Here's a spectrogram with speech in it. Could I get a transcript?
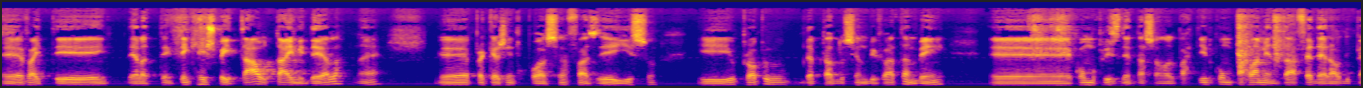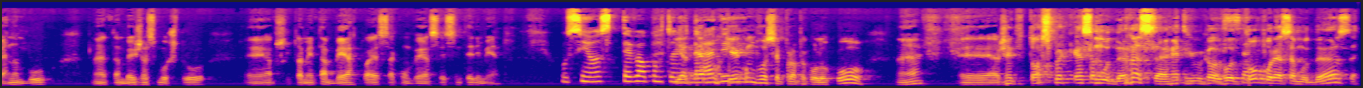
é, vai ter, ela tem, tem que respeitar o time dela, né? é, para que a gente possa fazer isso. E o próprio deputado Luciano Bivar também, é, como presidente nacional do partido, como parlamentar federal de Pernambuco, né, também já se mostrou é, absolutamente aberto a essa conversa, a esse entendimento. O senhor teve a oportunidade. E até porque, como você próprio colocou, né, é, a gente torce para que essa mudança, a gente votou por essa mudança,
